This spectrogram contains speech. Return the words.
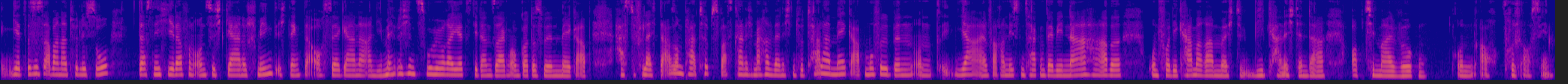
jetzt ist es aber natürlich so, dass nicht jeder von uns sich gerne schminkt. Ich denke da auch sehr gerne an die männlichen Zuhörer jetzt, die dann sagen, um Gottes Willen Make-up. Hast du vielleicht da so ein paar Tipps? Was kann ich machen, wenn ich ein totaler Make-up-Muffel bin und ja, einfach am nächsten Tag ein Webinar habe und vor die Kamera möchte? Wie kann ich denn da optimal wirken und auch frisch aussehen?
